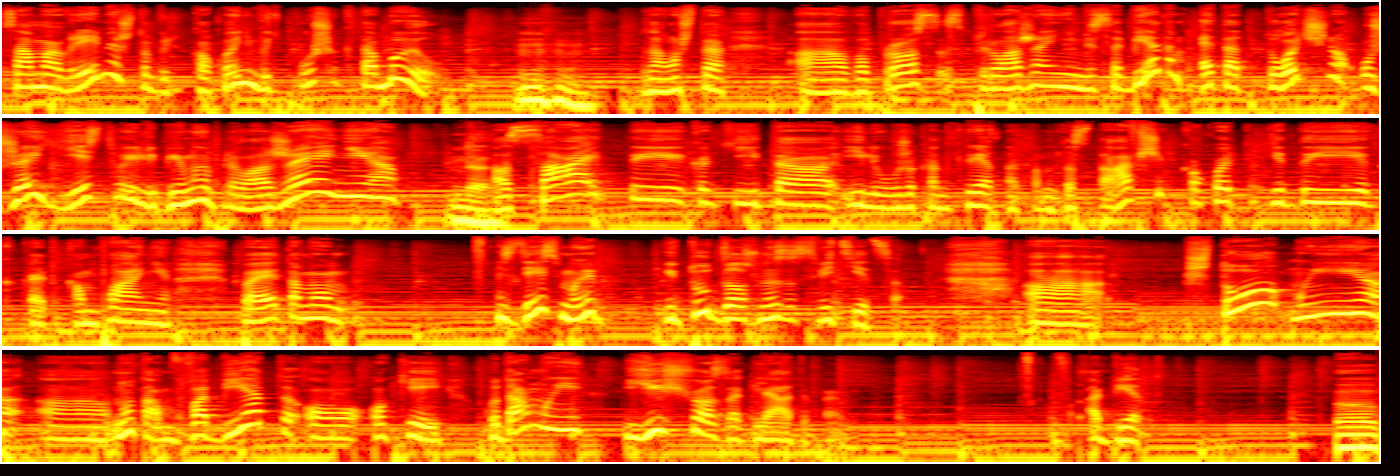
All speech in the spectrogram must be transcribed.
самое время, чтобы какой-нибудь пушек-то был. Угу. Потому что а, вопрос с приложениями с обедом это точно уже есть твои любимые приложения, да. а, сайты какие-то, или уже конкретно там доставщик какой-то еды, какая-то компания. Поэтому здесь мы и тут должны засветиться. А, что мы, а, ну там, в обед, о, окей, куда мы еще заглядываем в обед? А,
